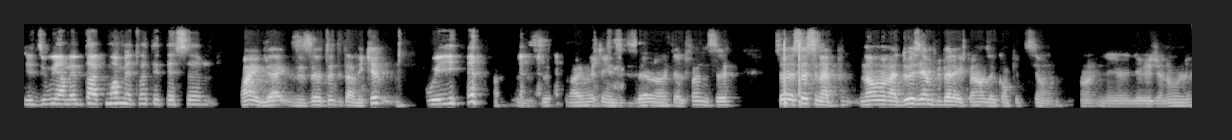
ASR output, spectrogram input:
J'ai dit oui en même temps que moi, mais toi, tu étais seul. Oui, exact. C'est ça. Toi, tu es en équipe? Oui. ouais, moi, j'étais individuel. C'était le fun, ça. Ça, ça c'est ma, non, ma deuxième plus belle expérience de compétition, les, les, régionaux.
